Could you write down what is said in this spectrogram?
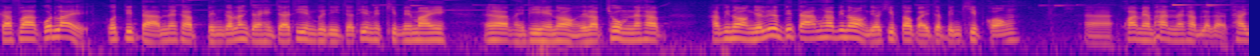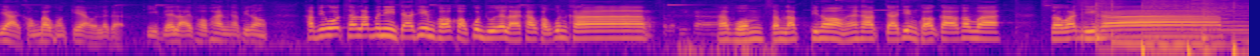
กาฝากกดไลค์กดติดตามนะครับเป็นกำลังใจให้จ่าทีมเพื่อที่จ่าทีมเฮ็ดคลิปใหม่ๆนะครับให้พี่ให้น้องได้รับชมนะครับ ครับพี่น้องอย่าลืมติดตามครับพี่น้องเดี๋ยวคลิปต่อไปจะเป็นคลิปของอ่าควายแม่พันธุ์นะครับแล้วก็ท่ายาดของเบาหัวแก้วแล้วก็อีกหลายๆพอพันธุ์ครับพี่น้องครับพี่อุ๊ดสำหรับมื้อนี้จ่าทีมขอขอบคุณพี่อุ๊ดหลายๆครับขอบคุณครับสวัสดีครับครับผมสำหรับพี่น้องนะครับจ่าทีมขอกล่าวคำว่า สวัสดีครับ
